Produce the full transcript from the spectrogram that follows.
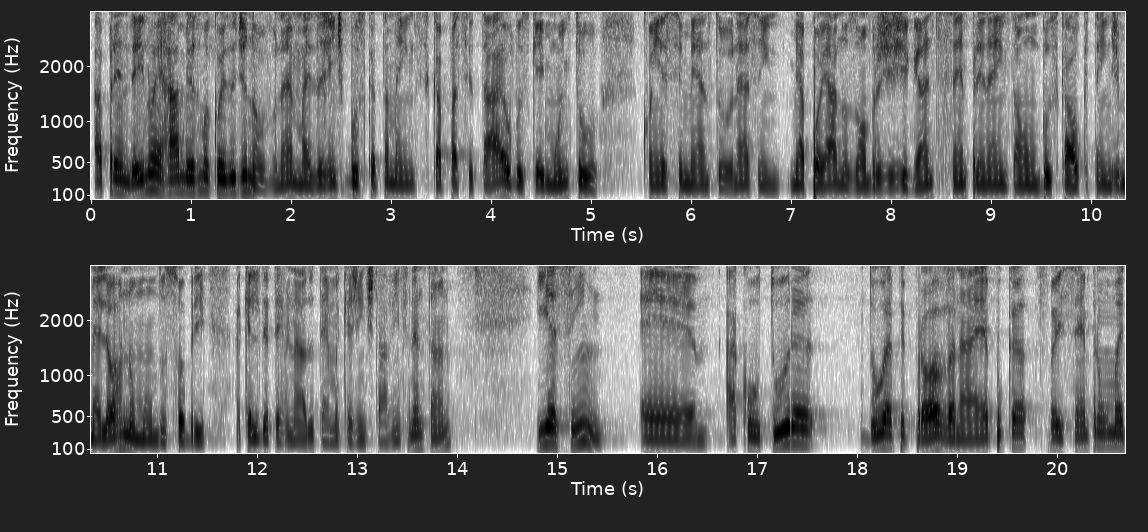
aprender e não errar a mesma coisa de novo, né? Mas a gente busca também se capacitar. Eu busquei muito conhecimento, né? Assim, me apoiar nos ombros de gigantes sempre, né? Então buscar o que tem de melhor no mundo sobre aquele determinado tema que a gente estava enfrentando. E assim, é, a cultura do EpiProva na época foi sempre uma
